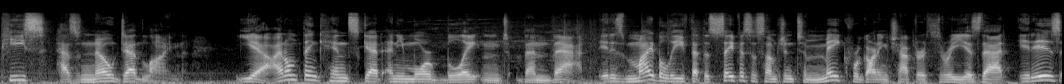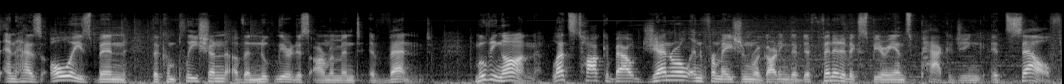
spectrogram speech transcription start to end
Peace has no deadline. Yeah, I don't think hints get any more blatant than that. It is my belief that the safest assumption to make regarding Chapter 3 is that it is and has always been the completion of the nuclear disarmament event. Moving on, let's talk about general information regarding the definitive experience packaging itself.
